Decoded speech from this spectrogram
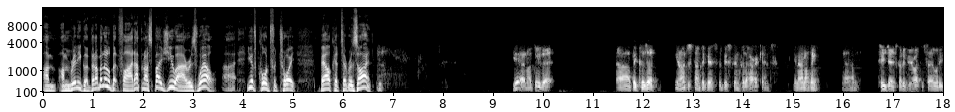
I'm I'm really good, but I'm a little bit fired up, and I suppose you are as well. Uh, you've called for Troy Bowker to resign. Yeah, and I do that uh, because I, you know, I just don't think that's the best thing for the Hurricanes. You know, and I think um, TJ's got every right to say what he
